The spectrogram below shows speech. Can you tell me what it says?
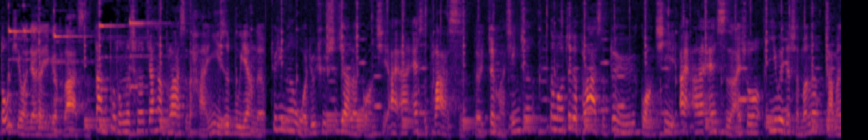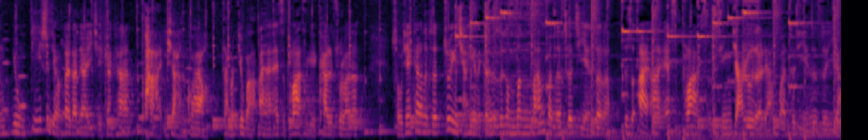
都喜欢加上一个 Plus。但不同的车加上 Plus 的含义是不一样的。最近呢，我就去试驾了广汽 iiS Plus 的这款新车。那么这个 Plus 对于广汽 iiS 来说意味着什么呢？咱们用第一视角带大家一起看看。啪一下，很快啊，咱们就把 iiS Plus 给开了出来了。首先看到这车最抢眼的可能是这个猛男粉的车漆颜色了，这是 iiS Plus 新加入的两款车漆颜色之一啊，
